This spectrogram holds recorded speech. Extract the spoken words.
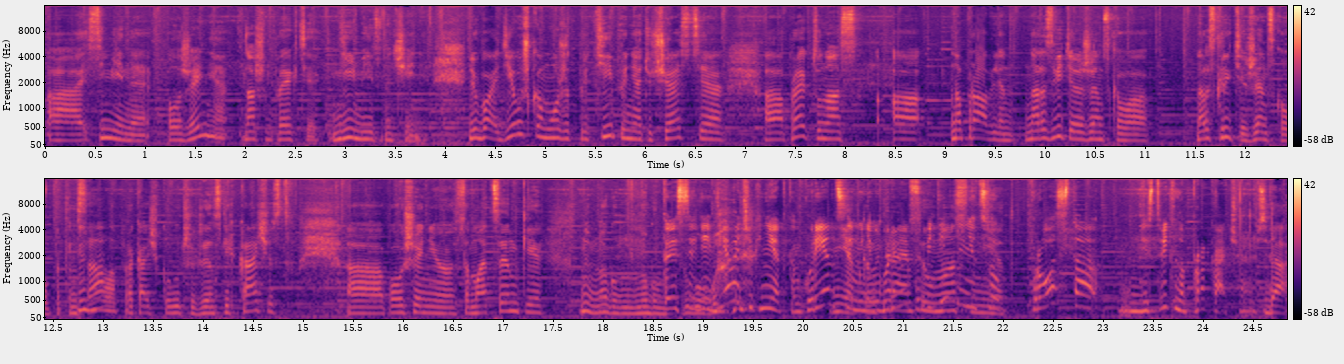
А, Семейное положение в нашем проекте не имеет значения. Любая девушка может прийти, принять участие. А, Проект у нас направлен на развитие женского на раскрытие женского потенциала, прокачку лучших женских качеств, а, повышению самооценки, ну и много-много То есть среди другого. девочек нет конкуренции, Нет, мы не выбираем победительницу, нет. просто действительно прокачиваемся. Да,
